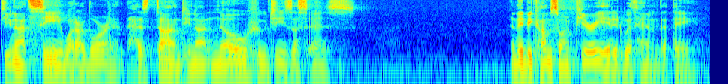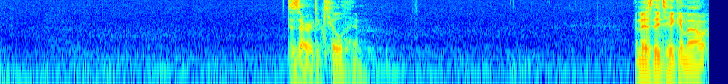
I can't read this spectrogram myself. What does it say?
Do you not see what our Lord has done? Do you not know who Jesus is? And they become so infuriated with him that they desire to kill him. And as they take him out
